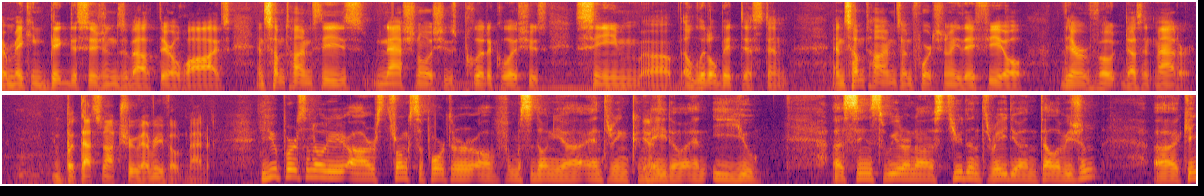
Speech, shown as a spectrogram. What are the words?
they're making big decisions about their lives. And sometimes these national issues, political issues, seem uh, a little bit distant. And sometimes, unfortunately, they feel their vote doesn't matter. But that's not true. Every vote matters. You personally are a strong supporter of Macedonia entering yes. NATO and EU. Uh, since we're on a student radio and television, uh, can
